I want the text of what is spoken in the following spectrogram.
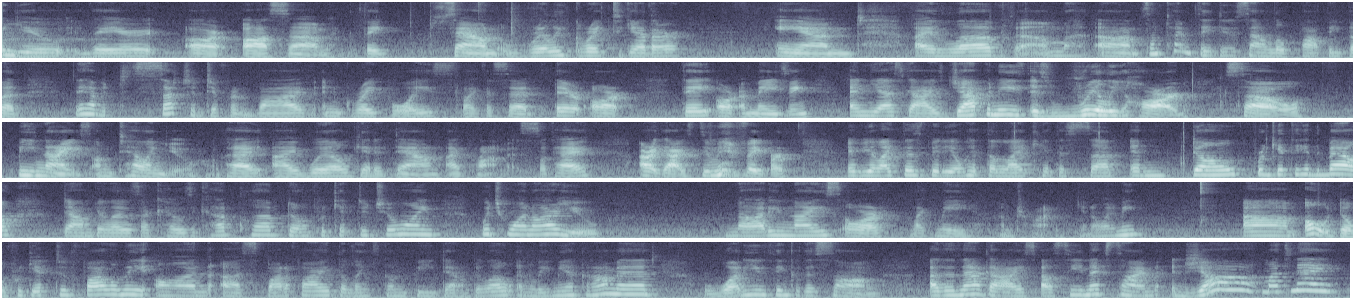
telling you, they are awesome. They sound really great together, and I love them. Um, sometimes they do sound a little poppy, but they have a, such a different vibe and great voice. Like I said, there are they are amazing. And yes, guys, Japanese is really hard. So be nice. I'm telling you, okay? I will get it down. I promise, okay? All right, guys, do me a favor. If you like this video, hit the like, hit the sub, and don't forget to hit the bell. Down below is our Cozy Cup Club. Don't forget to join. Which one are you? Naughty, nice, or like me? I'm trying. You know what I mean? Um, oh, don't forget to follow me on uh, Spotify. The link's going to be down below. And leave me a comment. What do you think of this song? Other than that, guys, I'll see you next time. Ja matinee!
